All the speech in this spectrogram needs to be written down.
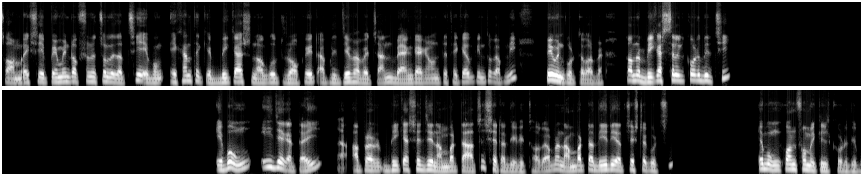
সো আমরা সেই পেমেন্ট অপশনে চলে যাচ্ছি এবং এখান থেকে বিকাশ, নগদ, রকেট আপনি যেভাবে চান ব্যাংক অ্যাকাউন্টে থেকেও কিন্তু আপনি পেমেন্ট করতে পারবেন। তো আমরা বিকাশ সিলেক্ট করে দিচ্ছি। এবং এই জায়গাটায় আ আপনার বিকাশের যে নাম্বারটা আছে সেটা দিয়ে দিতে হবে। আমরা নাম্বারটা দিয়ে দেওয়ার চেষ্টা করছি এবং কনফার্মে ক্লিক করে দিব।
